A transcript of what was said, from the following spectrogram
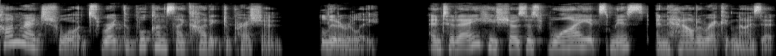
Conrad Swartz wrote the book on psychotic depression, literally. And today he shows us why it's missed and how to recognize it.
